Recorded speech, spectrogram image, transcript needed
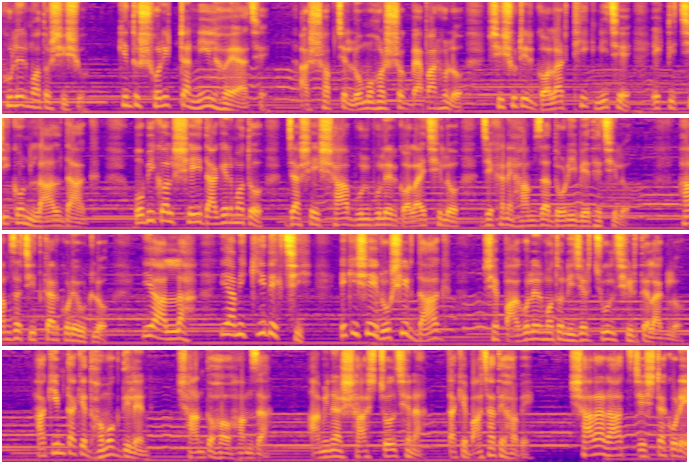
ফুলের মতো শিশু, কিন্তু শরীরটা নীল হয়ে আছে। আর সবচেয়ে লোমহর্ষক ব্যাপার হলো, শিশুটির গলার ঠিক নিচে একটি চিকন লাল দাগ। অবিকল সেই দাগের মতো যা সেই শাহ বুলবুলের গলায় ছিল, যেখানে হামজা দড়ি বেঁধেছিল। হামজা চিৎকার করে উঠল, ইয়া আল্লাহ ই আমি কি দেখছি? এ কি সেই রশির দাগ? সে পাগলের মতো নিজের চুল ছিঁড়তে লাগল। হাকিম তাকে ধমক দিলেন, শান্ত হও হামজা, আমিনার শ্বাস চলছে না, তাকে বাঁচাতে হবে। সারা রাত চেষ্টা করে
